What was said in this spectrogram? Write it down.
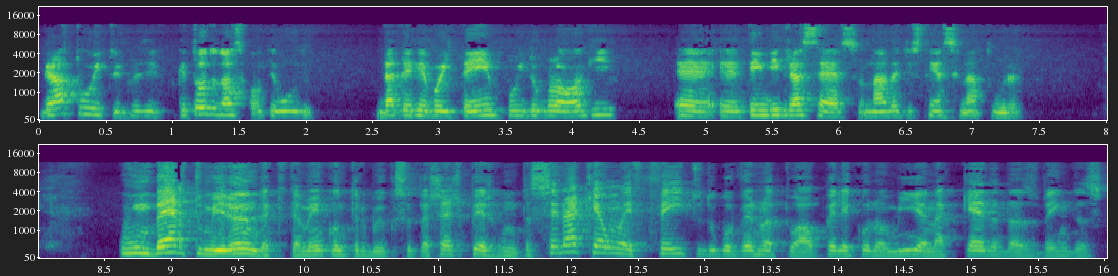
gratuito, inclusive, porque todo o nosso conteúdo da TV Boitempo e do blog é, é, tem livre acesso, nada disso tem assinatura. O Humberto Miranda, que também contribuiu com o Superchat, pergunta: será que é um efeito do governo atual pela economia na queda das vendas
